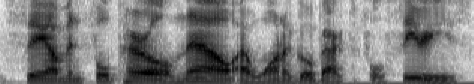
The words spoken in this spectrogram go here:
say I'm in full parallel now, I want to go back to full series,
